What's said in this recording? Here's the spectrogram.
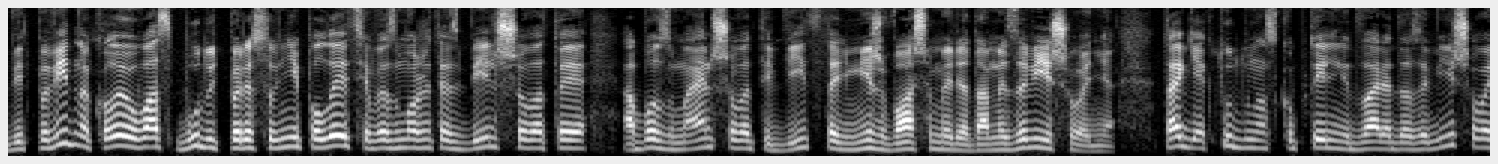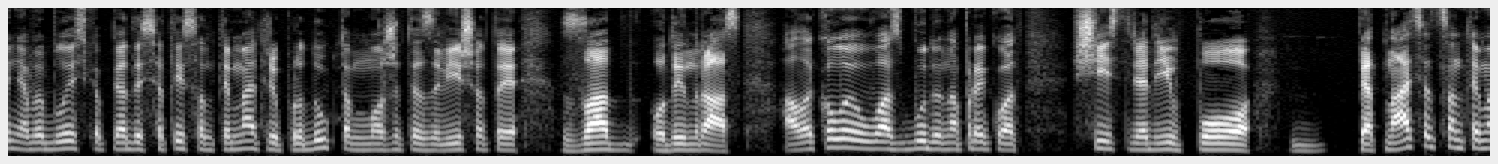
Відповідно, коли у вас будуть пересувні полиці, ви зможете збільшувати або зменшувати відстань між вашими рядами завішування. Так як тут у нас коптильні два ряда завішування, ви близько 50 см продуктом можете завішати за один раз. Але коли у вас буде, наприклад, 6 рядів по 15 см,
